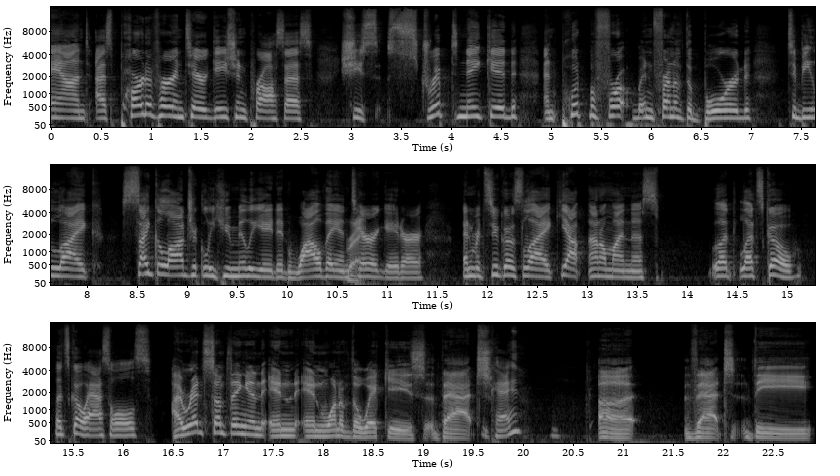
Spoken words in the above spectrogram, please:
And as part of her interrogation process, she's stripped naked and put before in front of the board to be like psychologically humiliated while they interrogate her. And Ritsuko's like, "Yeah, I don't mind this. Let let's go. Let's go, assholes." i read something in in in one of the wikis that Okay. uh, that the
